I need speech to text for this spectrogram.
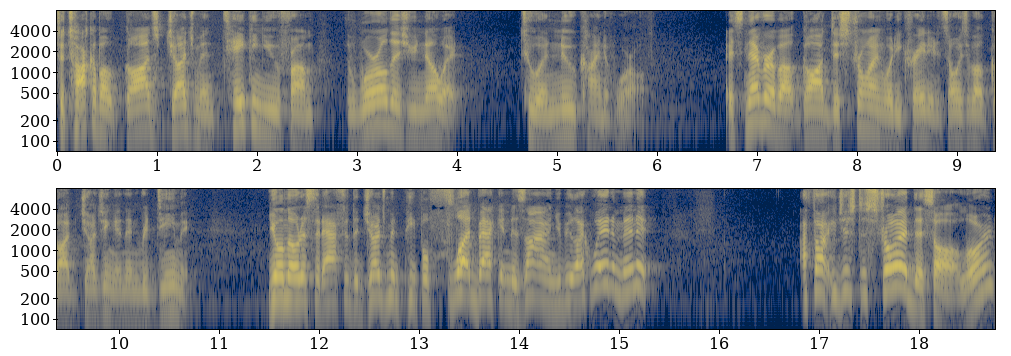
to talk about God's judgment taking you from the world as you know it to a new kind of world. It's never about God destroying what He created, it's always about God judging and then redeeming. You'll notice that after the judgment, people flood back into Zion. You'll be like, wait a minute. I thought you just destroyed this all, Lord.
